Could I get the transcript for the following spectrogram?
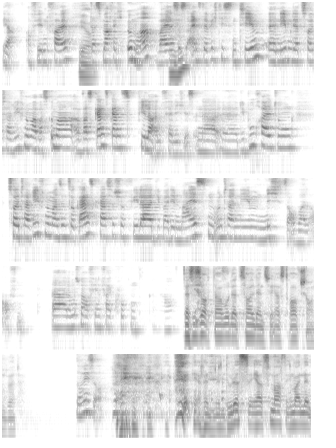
Ja, auf jeden Fall. Ja. Das mache ich immer, weil mhm. es ist eines der wichtigsten Themen äh, neben der Zolltarifnummer, was immer, was ganz, ganz fehleranfällig ist. In der äh, die Buchhaltung, Zolltarifnummer sind so ganz klassische Fehler, die bei den meisten Unternehmen nicht sauber laufen. Da, da muss man auf jeden Fall gucken. Genau. Das ist auch da, wo der Zoll denn zuerst draufschauen wird. Sowieso. ja, wenn, wenn, du das zuerst machst, ich meine,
